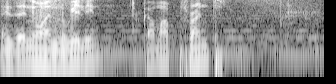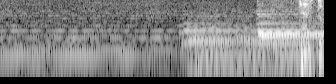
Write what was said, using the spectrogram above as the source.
Is anyone willing to come up front? Just to.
